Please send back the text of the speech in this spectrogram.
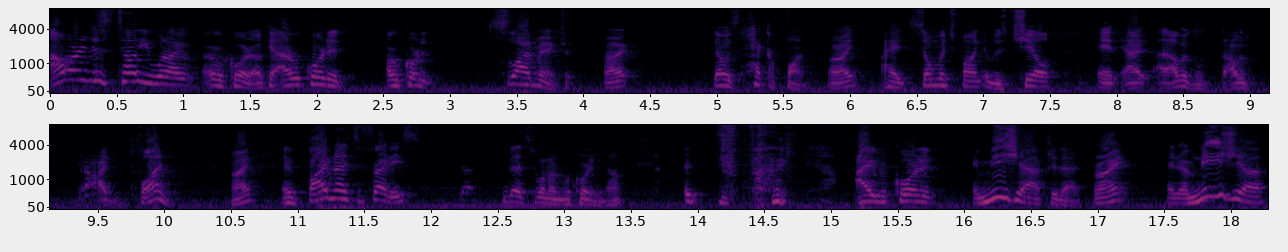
I want to just tell you what I, I recorded. Okay, I recorded. I recorded Slide Manager. All right. That was hecka fun. All right. I had so much fun. It was chill, and I, I was, I was, I had fun. All right. And Five Nights at Freddy's. That's what I'm recording now. I recorded Amnesia after that. Right. And Amnesia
